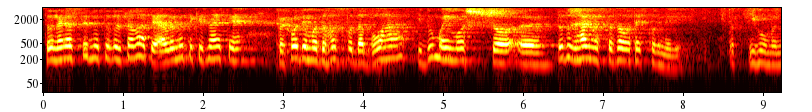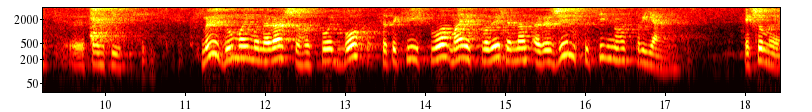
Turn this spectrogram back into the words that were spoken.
То не раз стидно то визнавати, але ми таки, знаєте, приходимо до Господа Бога і думаємо, що е, то дуже гарно сказав отець Корнилій, от Ігумен е, Франківський. Ми думаємо нараз, що Господь Бог це такий створ, має створити нам режим суцільного сприяння. Якщо ми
